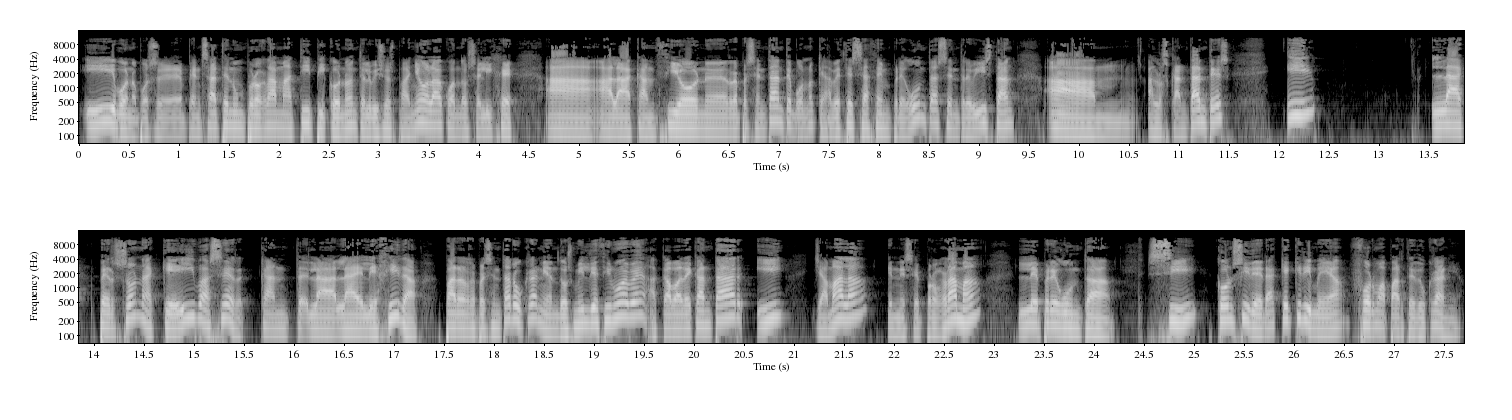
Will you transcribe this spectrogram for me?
y bueno, pues eh, pensad en un programa típico, ¿no? En televisión española, cuando se elige a, la canción eh, representante, bueno, que a veces se hacen preguntas, se entrevistan a, a los cantantes y la persona que iba a ser la, elegida para representar a Ucrania en 2019 acaba de cantar y Yamala, en ese programa, le pregunta si considera que Crimea forma parte de Ucrania.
